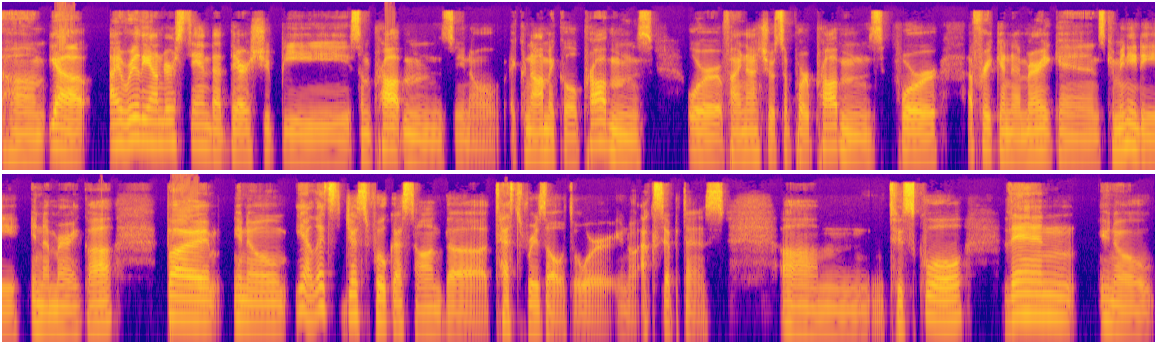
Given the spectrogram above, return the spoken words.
um yeah I really understand that there should be some problems, you know, economical problems or financial support problems for African Americans community in America. But, you know, yeah, let's just focus on the test result or, you know, acceptance um, to school. Then, you know,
